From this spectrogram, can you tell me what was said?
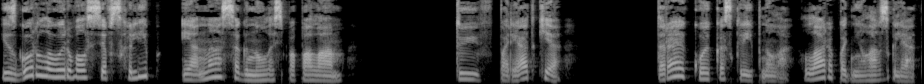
из горла вырвался всхлип, и она согнулась пополам. «Ты в порядке?» Вторая койка скрипнула. Лара подняла взгляд.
